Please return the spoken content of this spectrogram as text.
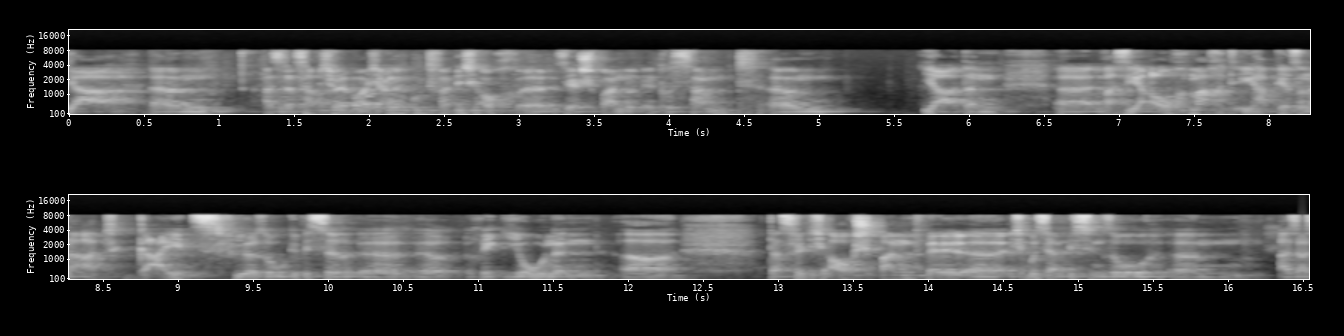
Ja, ähm, also das habe ich mir bei euch angeguckt, fand ich auch äh, sehr spannend und interessant. Ähm, ja, dann, äh, was ihr auch macht, ihr habt ja so eine Art Guides für so gewisse äh, Regionen. Äh, das finde ich auch spannend, weil äh, ich muss ja ein bisschen so, ähm, also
